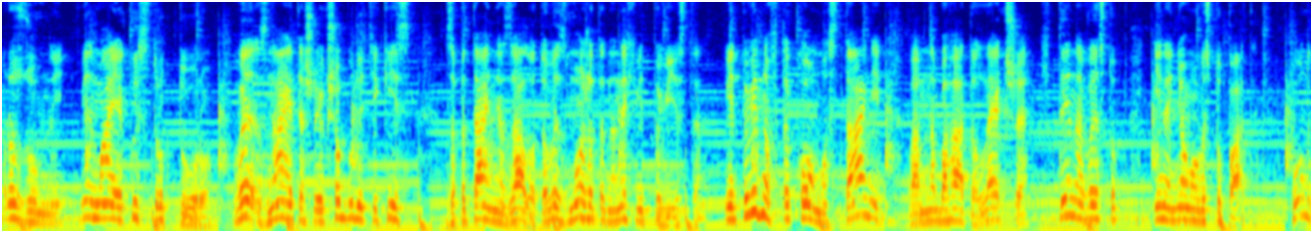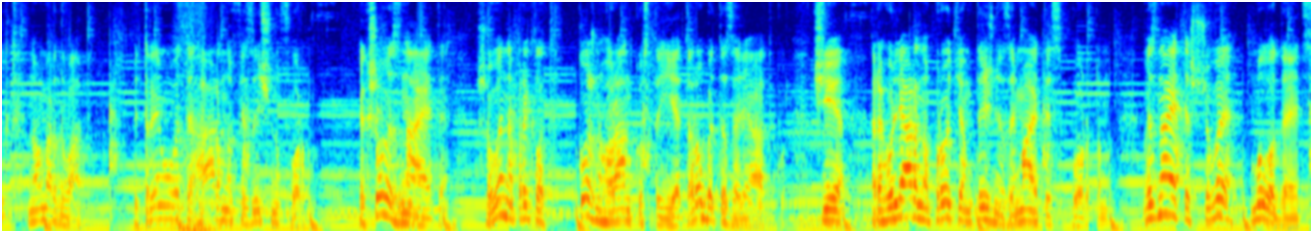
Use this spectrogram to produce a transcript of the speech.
розумний, він має якусь структуру. Ви знаєте, що якщо будуть якісь запитання залу, то ви зможете на них відповісти. І відповідно в такому стані вам набагато легше йти на виступ і на ньому виступати. Пункт номер 2. Підтримувати гарну фізичну форму. Якщо ви знаєте, що ви, наприклад, кожного ранку стаєте, робите зарядку, чи регулярно протягом тижня займаєтесь спортом, ви знаєте, що ви молодець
